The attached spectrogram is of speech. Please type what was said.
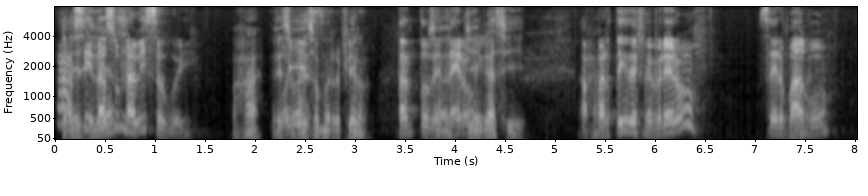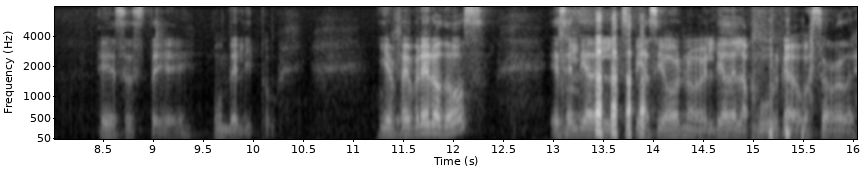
Ah, ¿Tres sí, das un aviso, güey. ajá, eso, a eso es me refiero. Tanto O de sea, enero. llegas y, A partir de febrero, ser vago es este un delito, güey. Y en febrero 2 es el día de la expiación o el día de la purga o esa madre.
